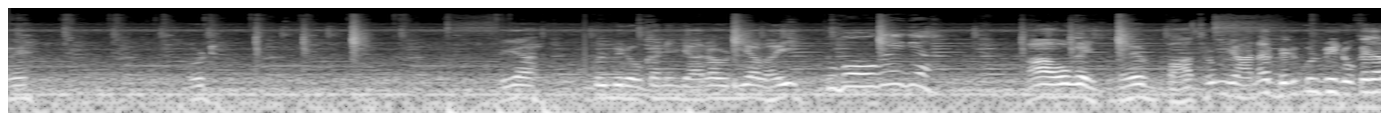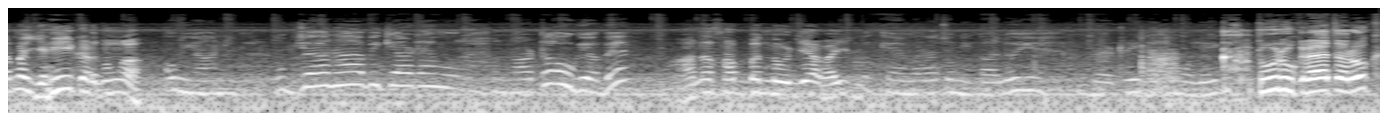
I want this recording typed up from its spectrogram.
वे, उठ। भैया बिल्कुल भी रोका नहीं जा रहा उठ गया भाई। सुबह हो गई क्या? हाँ हो गई। मैं बाथरूम जाना है बिल्कुल भी रोके जा मैं यही कर दूँगा। ओ यहाँ नहीं। रुक जा ना अभी क्या टाइम हो रहा है? सन्नाटा हो गया बे आना सब बंद हो गया भाई। तो कैमरा तो निकालो ये बैटरी खत्म हो जाएगी। तू रुक रहा है तो रुक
